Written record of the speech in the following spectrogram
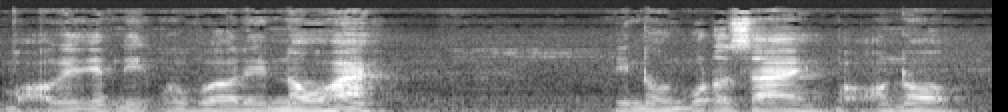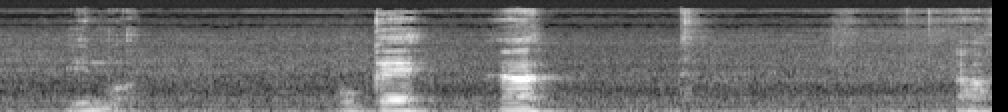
bỏ cái nhất nít over để no ha. Thì nôn bút sai bỏ no. In một ok ha. Đó.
